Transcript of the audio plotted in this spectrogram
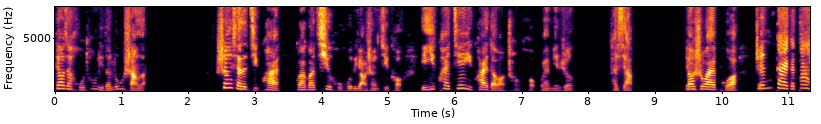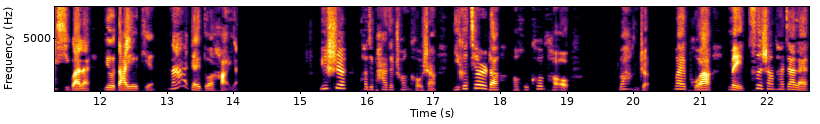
掉在胡同里的路上了。剩下的几块，呱呱气呼呼的咬上几口，也一块接一块的往窗口外面扔。他想。要是外婆真带个大西瓜来，又大又甜，那该多好呀！于是他就趴在窗口上，一个劲儿的往胡同口望着。外婆啊，每次上他家来，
